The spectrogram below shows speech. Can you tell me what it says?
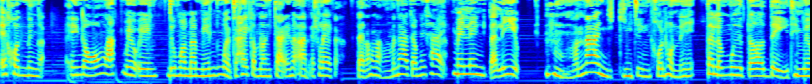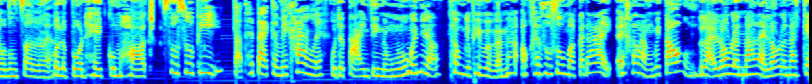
ไอคนหนึ่งอะไอ้น้องรักเมลเอง ดูมันมาเม้นเหมือนจะให้กำลังใจนะอ่านแรกๆอะแต่หลังๆมันน่าจะไม่ใช่ ไม่เร่งแต่รีบ มันน่าหยิกจริงๆ คนคนนี้ แต่ละมือแต่ละเดย์ที่เมลต้องเจอเนี่ยบนละปวนเฮดกุมฮอตสู้ๆพี่ ตัดให้ตายกันไม่ข้างเลย กูจะตายจริงๆหนูรู้ไหมเนี่ยถ้ามึงจะพิมพ์แบบนั้นนะ เอาแค่สู้ๆมาก็ได้ ไอ้ข้างหลังไม่ต้อง หลายรอบแล้วนะ หลายรอบแล้วนะแก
